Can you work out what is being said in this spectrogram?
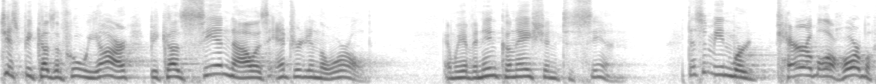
just because of who we are, because sin now has entered in the world. And we have an inclination to sin. It doesn't mean we're terrible or horrible,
